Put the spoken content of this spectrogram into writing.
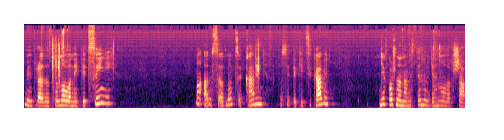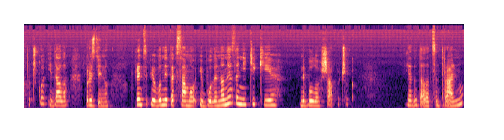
Він, правда, тонований під синій. Ну, але все одно це камінь, досить такий цікавий. Я кожну намистину вдягнула в шапочку і дала в роздільну. В принципі, вони так само і були нанизані, тільки не було шапочок. Я додала центральну,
